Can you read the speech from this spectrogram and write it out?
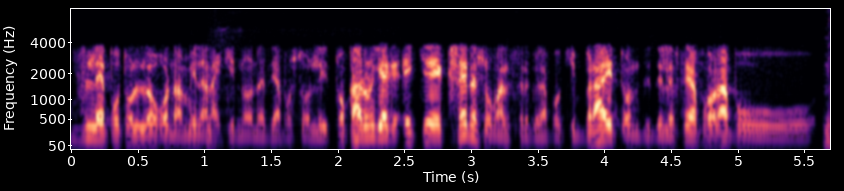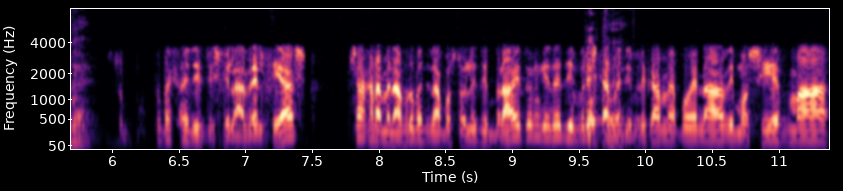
βλέπω τον λόγο να μην ανακοινώνεται η αποστολή. Το κάνουν και, και ξένες ομάδες πρέπει να πω. Και η Brighton την τελευταία φορά που. Ναι. Στο, το παιχνίδι της Φιλαδέλφιας, ψάχναμε να βρούμε την αποστολή την Brighton και δεν τη βρήκαμε. Την βρήκαμε από ένα δημοσίευμα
